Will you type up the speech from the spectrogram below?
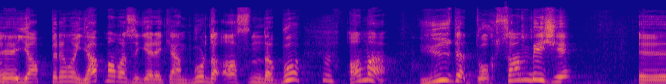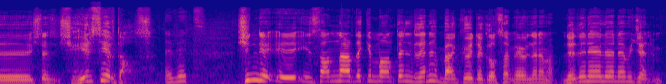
e, yaptırımı yapmaması gereken burada aslında bu. Ama yüzde 95'i e, işte şehir sevdalısı. Evet. Şimdi e, insanlardaki mantalite ne? Ben köyde kalsam evlenemem. Neden evlenemeyeceksin?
